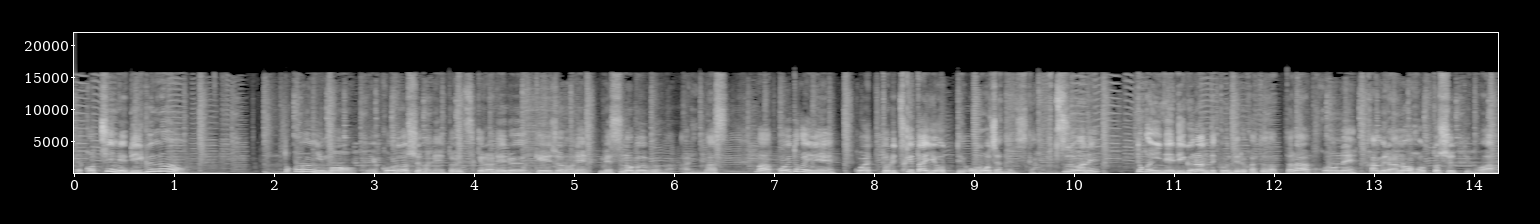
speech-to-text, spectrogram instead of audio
でこっちにねリグのところにもコールド種がね取り付けられる形状のねメスの部分があります。まあこういうとこにねこうやって取り付けたいよって思うじゃないですか。普通はね。特にねリグなんて組んでる方だったらここのねカメラのホットシュっていうのは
